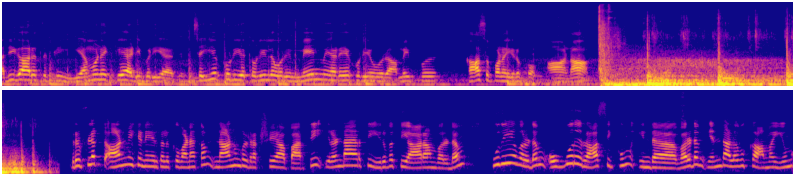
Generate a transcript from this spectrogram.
அதிகாரத்துக்கு எமனுக்கே அடிபடியாது. செய்யக்கூடிய தொழிலில் ஒரு மேன்மை அடையக்கூடிய ஒரு அமைப்பு காசு பணம் இருக்கும். ஆனால் ரிஃப்ளெக்ட் ஆன்மீக நேயர்களுக்கு வணக்கம். நான் உங்கள் ரக்ஷயா பார்த்தி. இரண்டாயிரத்தி இருபத்தி ஆறாம் வருடம் புதிய வருடம் ஒவ்வொரு ராசிக்கும் இந்த வருடம் எந்த அளவுக்கு அமையும்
